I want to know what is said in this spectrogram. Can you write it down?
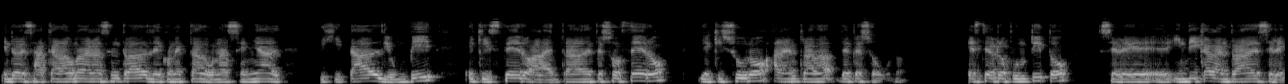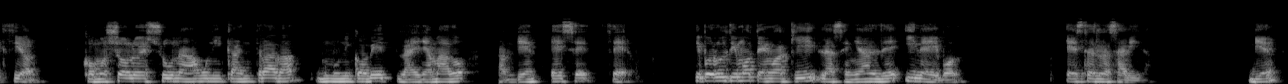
Entonces a cada una de las entradas le he conectado una señal digital de un bit, x0 a la entrada de peso 0 y x1 a la entrada de peso 1. Este otro puntito se le indica la entrada de selección. Como solo es una única entrada, un único bit, la he llamado también S0. Y por último tengo aquí la señal de enable. Esta es la salida. Bien,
